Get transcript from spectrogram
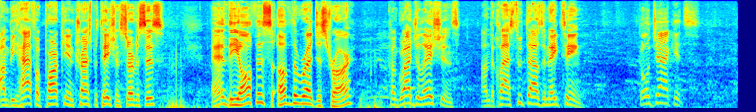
On behalf of Parking and Transportation Services, and the Office of the Registrar, congratulations on the class 2018. Go Jackets!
